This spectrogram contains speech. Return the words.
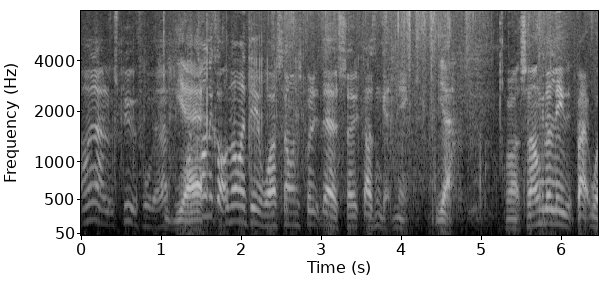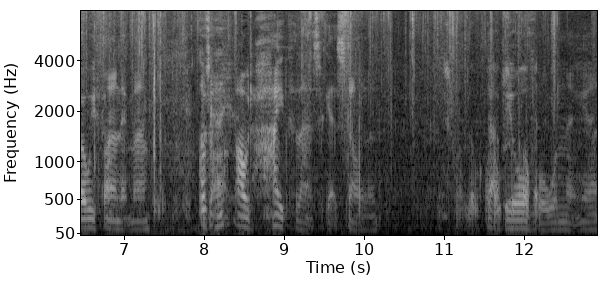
I oh, know it looks beautiful there. Yeah. I kind of got an idea why someone's put it there so it doesn't get nicked. Yeah. Right, so I'm going to leave it back where we found it, man. Okay. I, I would hate for that to get stolen. That would be awful, wouldn't it? Yeah.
